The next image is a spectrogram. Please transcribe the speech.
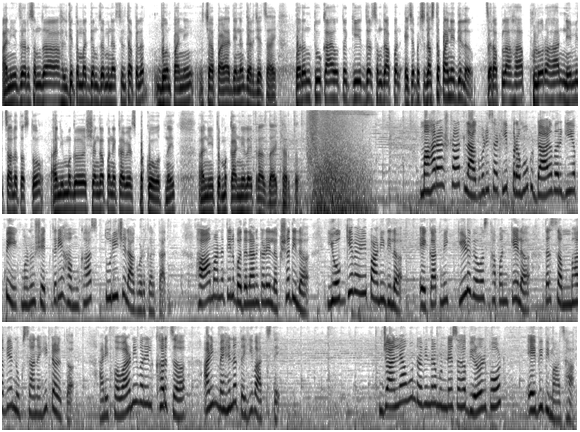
आणि जर समजा हलकी तर मध्यम जमीन असेल तर आपल्याला दोन पाणीच्या पाळ्या देणं गरजेचं आहे. परंतु काय होतं की जर समजा आपण याच्यापेक्षा जास्त पाणी दिलं तर आपला हा फ्लोरा हा नेहमी चालत असतो आणि मग शेंगा पण एका वेळेस पक्व होत नाहीत आणि ते मग काढणीलाही त्रासदायक ठरतं. महाराष्ट्रात लागवडीसाठी प्रमुख डाळवर्गीय पीक म्हणून शेतकरी हमखास तुरीची लागवड करतात. हवामानातील बदलांकडे लक्ष दिलं योग्य वेळी पाणी दिलं एकात्मिक कीड व्यवस्थापन केलं तर संभाव्य नुकसानही टळतं. आणि फवारणीवरील खर्च आणि मेहनतही वाचते. जालन्याहून रवींद्र मुंडेसह ब्युरो रिपोर्ट एबीपी माझा.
